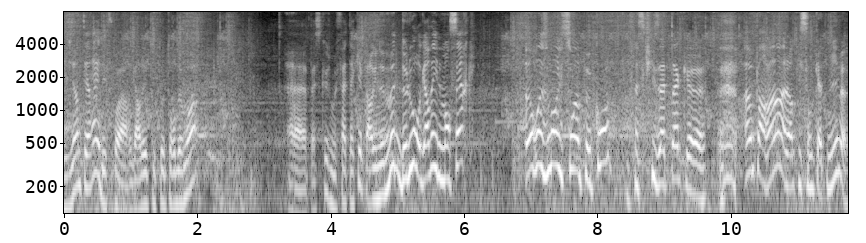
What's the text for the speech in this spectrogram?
Et j'ai intérêt des fois à regarder tout autour de moi, euh, parce que je me fais attaquer par une meute de loups, regardez, ils m'encerclent Heureusement, ils sont un peu cons, parce qu'ils attaquent euh, un par un, alors qu'ils sont 4000.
